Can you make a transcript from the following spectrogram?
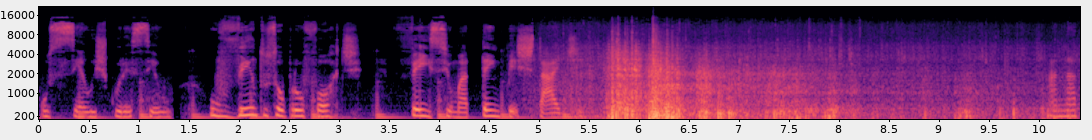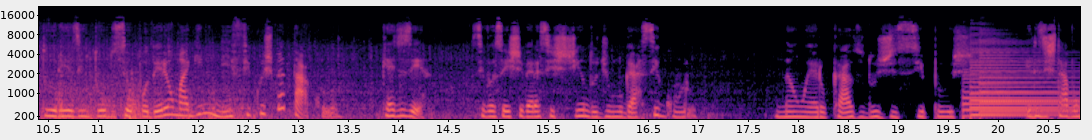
o céu escureceu, o vento soprou forte, fez-se uma tempestade. A natureza em todo o seu poder é um magnífico espetáculo. Quer dizer, se você estiver assistindo de um lugar seguro. Não era o caso dos discípulos. Eles estavam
